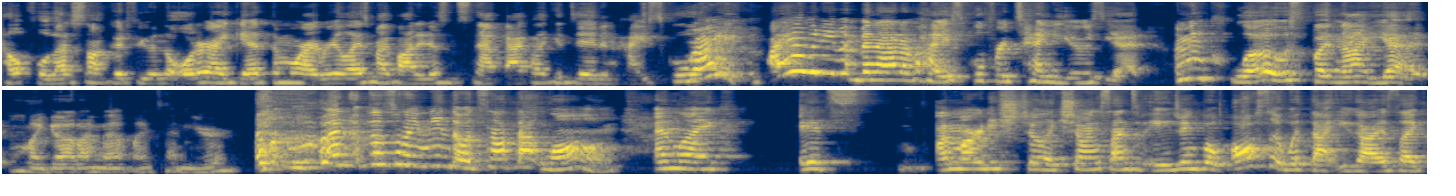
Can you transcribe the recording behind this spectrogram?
helpful. That's not good for you. And the older I get, the more I realize my body doesn't snap back like it did in high school. right I haven't even been out of high school for 10 years yet. I mean, close, but not yet. oh my god i'm at my 10 year and that's what I mean, though. It's not that long. And like, it's, I'm already show, like showing signs of aging, but also with that, you guys, like,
